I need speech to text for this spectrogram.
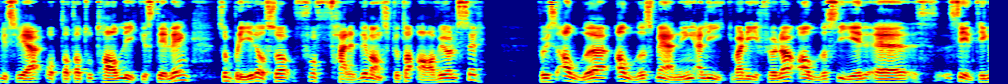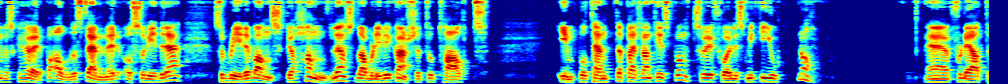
hvis vi er opptatt av total likestilling, så blir det også forferdelig vanskelig å ta avgjørelser. For hvis alle, alles mening er like verdifulle, alle sier eh, sine ting, vi skal høre på alle stemmer osv., så, videre, så blir det vanskelig å handle. Så da blir vi kanskje totalt impotente på et eller annet tidspunkt, så vi får liksom ikke gjort noe. Eh, at,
